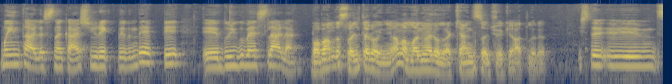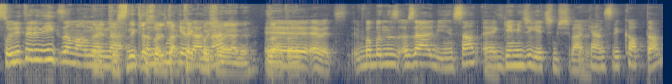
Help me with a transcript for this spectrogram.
mayın tarlasına karşı yüreklerinde hep bir e, duygu beslerler. Babam da soliter oynuyor ama manuel olarak kendisi açıyor kağıtları. İşte e, Soliter'in ilk zamanlarına Evet, kesinlikle tanıklık Solitaire, tek edenler, başına yani zaten. e, evet. Babanız özel bir insan. e, gemici geçmiş var. Evet. Kendisi bir kaptan.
